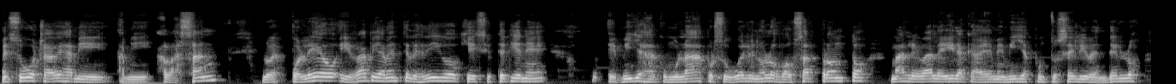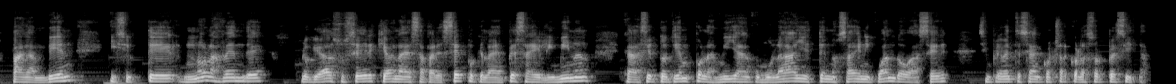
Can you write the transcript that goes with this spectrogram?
me subo otra vez a mi, a mi alazán, lo espoleo y rápidamente les digo que si usted tiene eh, millas acumuladas por su vuelo y no los va a usar pronto, más le vale ir a kmmillas.cl y venderlos, pagan bien. Y si usted no las vende, lo que va a suceder es que van a desaparecer porque las empresas eliminan cada cierto tiempo las millas acumuladas y usted no sabe ni cuándo va a ser, simplemente se va a encontrar con la sorpresita.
